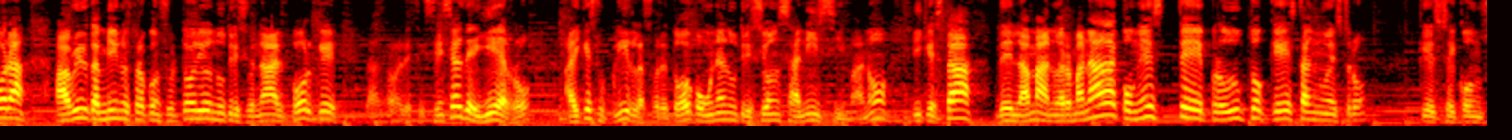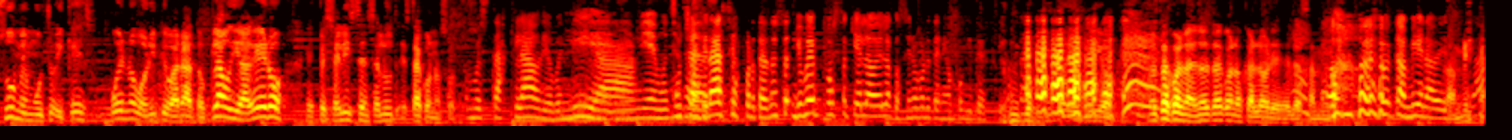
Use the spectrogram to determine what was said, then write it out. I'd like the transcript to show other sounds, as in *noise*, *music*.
Ahora abrir también nuestro consultorio nutricional porque las deficiencias de hierro hay que suplirlas, sobre todo con una nutrición sanísima, ¿no? Y que está de la mano, hermanada con este producto que es tan nuestro, que se consume mucho y que es bueno, bonito y barato. Claudia Aguero, especialista en salud, está con nosotros. ¿Cómo estás, Claudia? Buen día. Bien, bien, muchas, Muchas gracias. gracias por traernos. Yo me he puesto aquí al lado de la cocina porque tenía un poquito de frío. Un poquito de frío. No está con, la- no está con los calores de las amigas. *laughs* También a veces. También.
